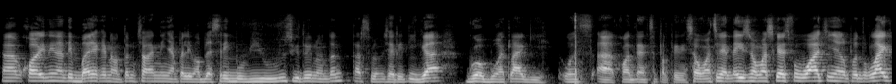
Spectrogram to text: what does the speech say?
Uh, kalau ini nanti banyak yang nonton misalnya ini nyampe 15 ribu views gitu nonton, ntar sebelum seri 3 gue buat lagi uh, konten seperti ini. So once again, thank you so much guys for watching. Jangan lupa untuk like,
